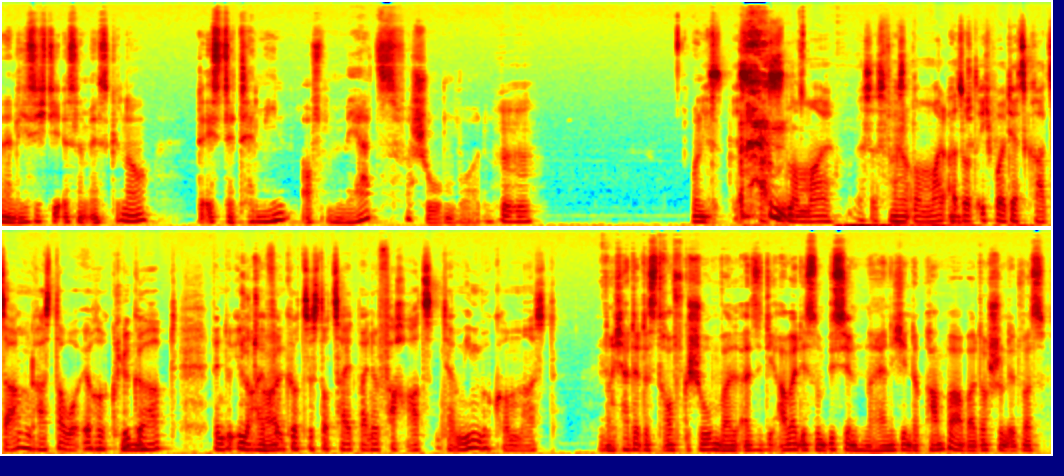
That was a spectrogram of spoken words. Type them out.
Dann lese ich die SMS genau. Da ist der Termin auf März verschoben worden. Mhm. Und es ist fast normal. Es ist fast ja, normal. Also ich wollte jetzt gerade sagen, du hast aber irre Glück mhm. gehabt, wenn du innerhalb Total. von kürzester Zeit bei einem Facharzt einen Termin bekommen hast. Ich hatte das drauf geschoben, weil also die Arbeit ist so ein bisschen, naja, nicht in der Pampa, aber doch schon etwas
